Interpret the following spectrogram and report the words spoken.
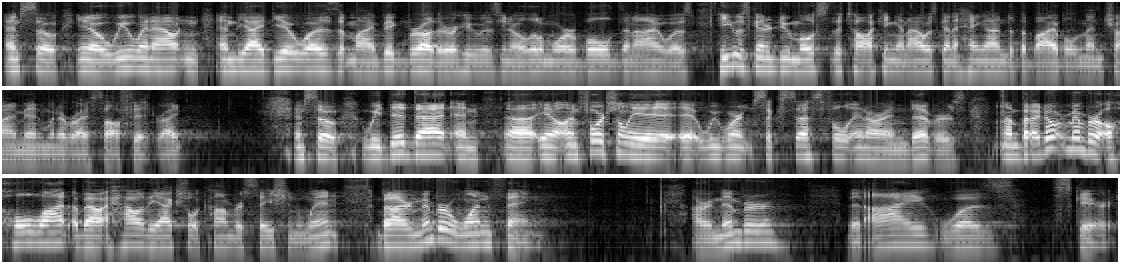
And so, you know, we went out, and, and the idea was that my big brother, who was, you know, a little more bold than I was, he was going to do most of the talking, and I was going to hang on to the Bible and then chime in whenever I saw fit, right? And so we did that, and uh, you know, unfortunately, it, it, we weren't successful in our endeavors. Um, but I don't remember a whole lot about how the actual conversation went. But I remember one thing. I remember that I was scared.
